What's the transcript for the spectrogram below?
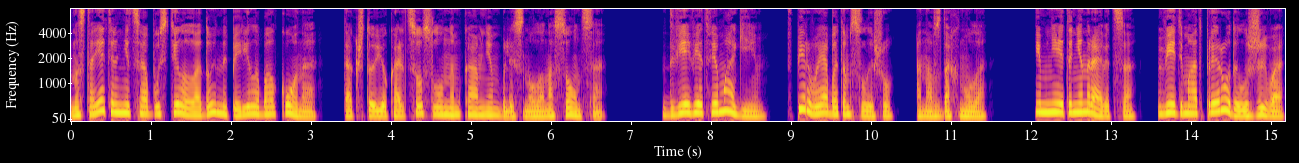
Настоятельница опустила ладонь на перила балкона, так что ее кольцо с лунным камнем блеснуло на солнце. «Две ветви магии. Впервые об этом слышу», — она вздохнула. «И мне это не нравится. Ведьма от природы лжива.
